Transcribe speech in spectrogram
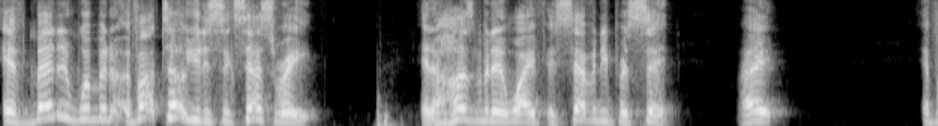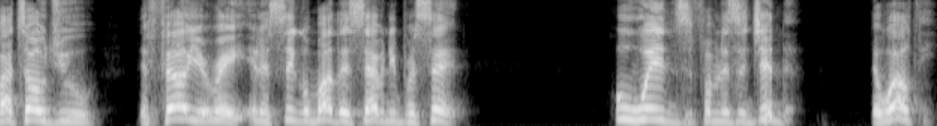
If men and women, if I tell you the success rate in a husband and wife is 70%, right? If I told you the failure rate in a single mother is 70%, who wins from this agenda? The wealthy.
